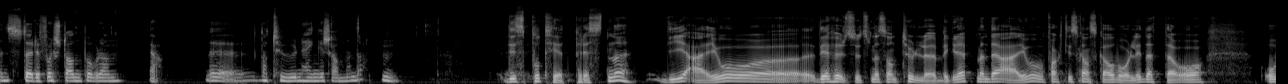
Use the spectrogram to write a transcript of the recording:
en større forstand på hvordan ja, eh, naturen henger sammen. Da. Mm. Disse potetprestene de er jo Det høres ut som et sånt tullebegrep, men det er jo faktisk ganske alvorlig, dette å, å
